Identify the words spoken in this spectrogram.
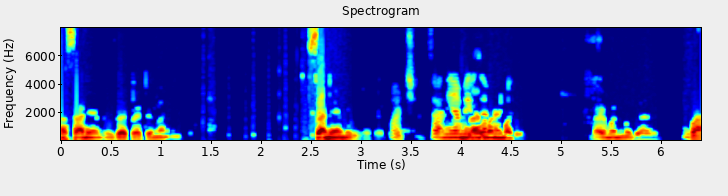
हा सानिया मिर्झा पॅटर्न आहे. सानिया मिर्झा. अच्छा सानिया मिर्झा डायमंडमध्ये. डायमंडमध्ये आहे. वा.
